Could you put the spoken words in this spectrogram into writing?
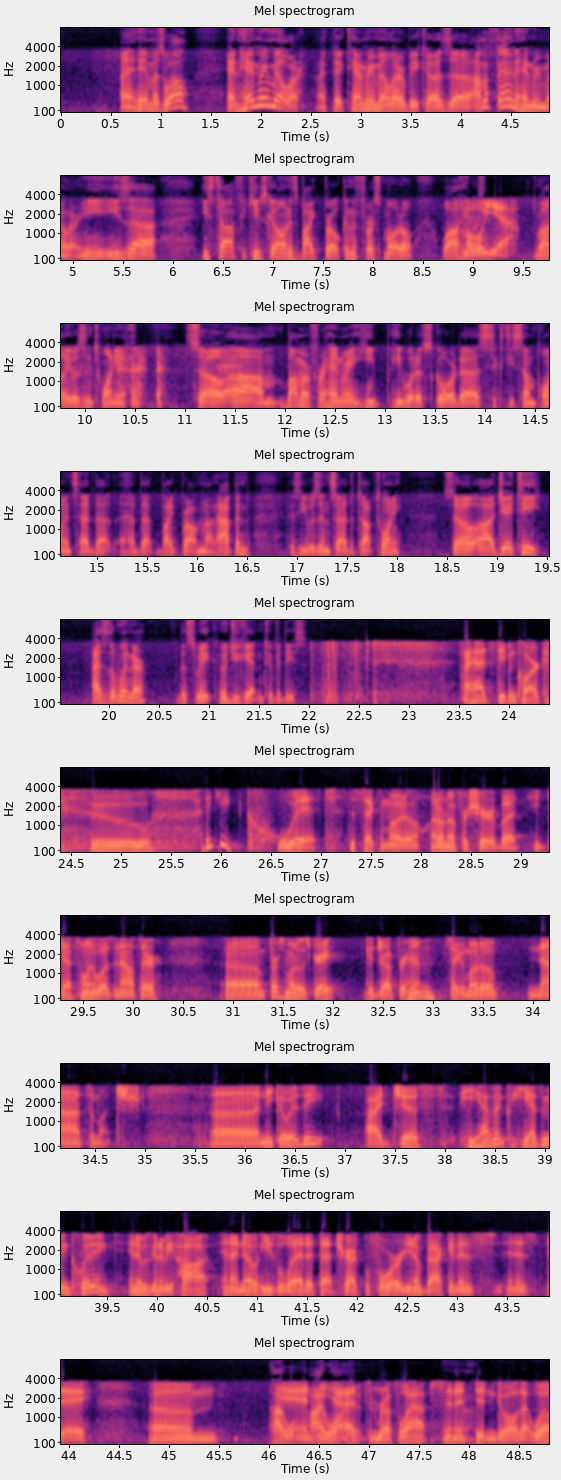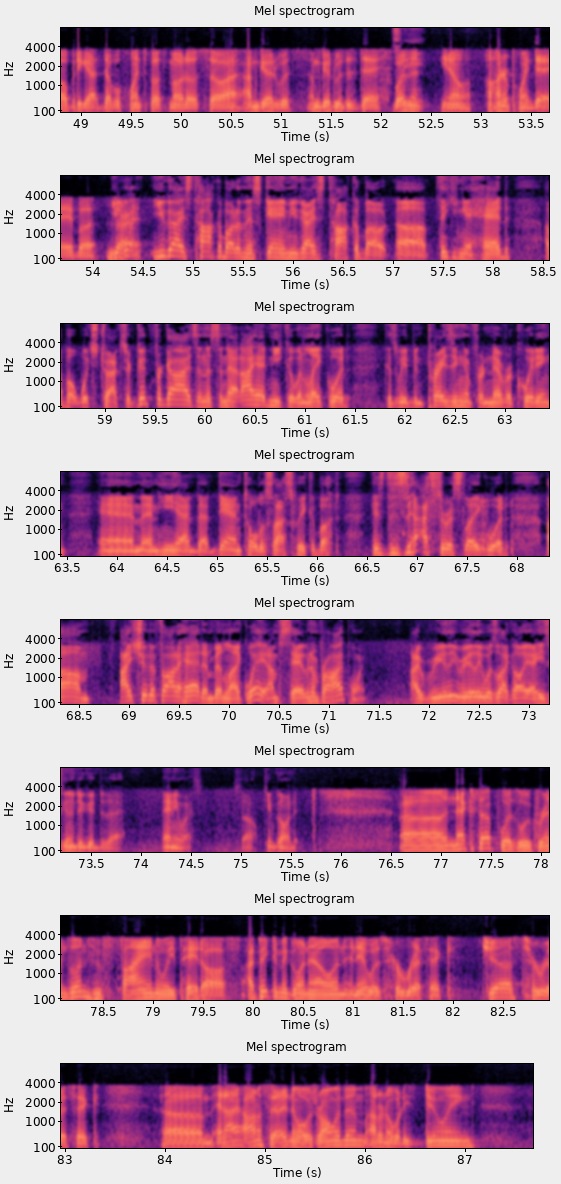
I had him as well, and Henry Miller. I picked Henry Miller because uh, I'm a fan of Henry Miller. He, he's uh, he's tough. He keeps going. His bike broke in the first moto while he Oh was yeah. while he was in twentieth. so um, bummer for Henry. He he would have scored sixty some points had that had that bike problem not happened because he was inside the top twenty. So uh, JT as the winner this week. Who'd you get in two fifties? I had Stephen Clark, who I think he quit the second moto. I don't know for sure, but he definitely wasn't out there. Um, first moto was great, good job for him. Second moto, not so much. Uh, Nico Izzi, I just he hasn't he hasn't been quitting, and it was going to be hot, and I know he's led at that track before, you know, back in his in his day. Um, I and I he wanted- had some rough laps, and Yeah. it didn't go all that well. But he got double points both motos, so I, I'm good with I'm good with his day. wasn't you know a hundred point day, but it's You, all guys, right. you guys talk about in this game. You guys talk about uh, thinking ahead about which tracks are good for guys and this and that. I had Nico in Lakewood because we'd been praising him for never quitting, and then he had that. Dan told us last week about his disastrous Lakewood. um, I should have thought ahead and been like, "Wait, I'm saving him for High Point." I really, really was like, "Oh yeah, he's going to do good today." Anyways, so keep going. Uh, next up was Luke Renzland, who finally paid off. I picked him at Glen Helen, and it was horrific, just horrific. Um, and I honestly, I didn't know what was wrong with him. I don't know what he's doing,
